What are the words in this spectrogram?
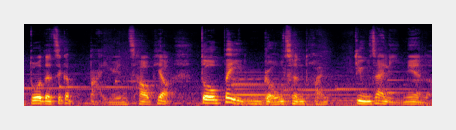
多的这个百元钞票都被揉成团丢在里面了。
